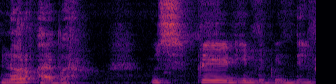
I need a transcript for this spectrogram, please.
nerve fiber which spread in between them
